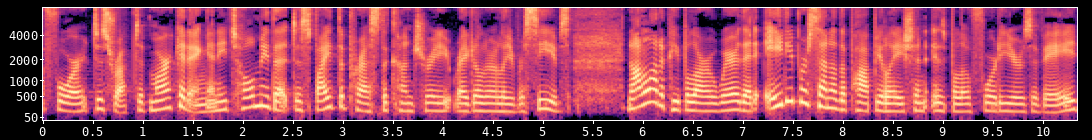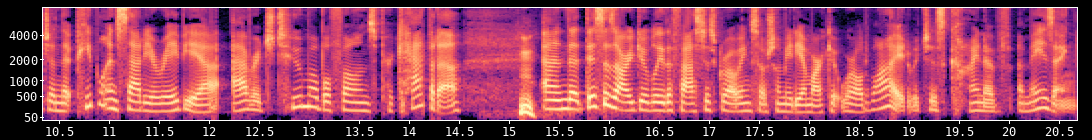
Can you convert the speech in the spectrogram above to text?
for disruptive marketing. And he told me that despite the press the country regularly receives, not a lot of people are aware that 80% of the population is below 40 years of age and that people in Saudi Arabia average two mobile phones per capita Hmm. And that this is arguably the fastest growing social media market worldwide, which is kind of amazing.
